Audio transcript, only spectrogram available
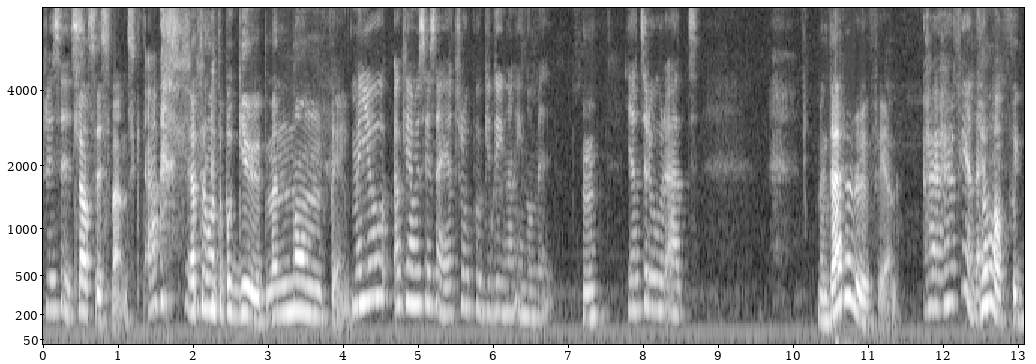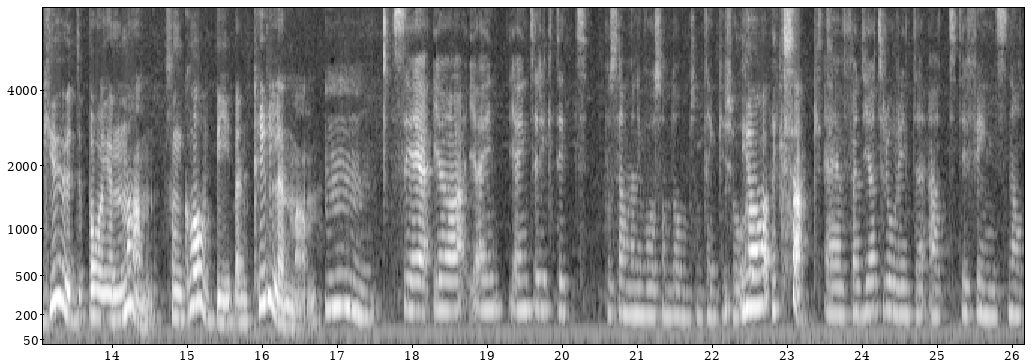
Precis. Klassiskt svenskt. Ja. Jag tror inte på Gud, men någonting. Men jo, okej om vi säger så här. Jag tror på gudinnan inom mig. Mm. Jag tror att... Men där har du fel. Har jag, har jag fel där? Ja, för Gud var ju en man som gav Bibeln till en man. Mm. Så jag, jag, jag, är, jag är inte riktigt på samma nivå som de som tänker så. Ja, exakt. Eh, för jag tror inte att det finns nå,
